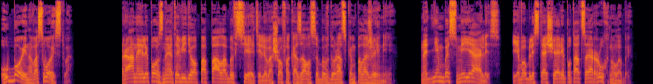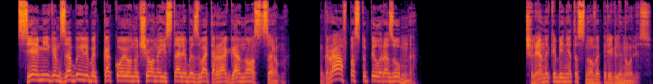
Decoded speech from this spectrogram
убойного свойства? Рано или поздно это видео попало бы в сеть, или Вашов оказался бы в дурацком положении. Над ним бы смеялись, его блестящая репутация рухнула бы. Все мигом забыли бы, какой он ученый, и стали бы звать рогоносцем. Граф поступил разумно. Члены кабинета снова переглянулись.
